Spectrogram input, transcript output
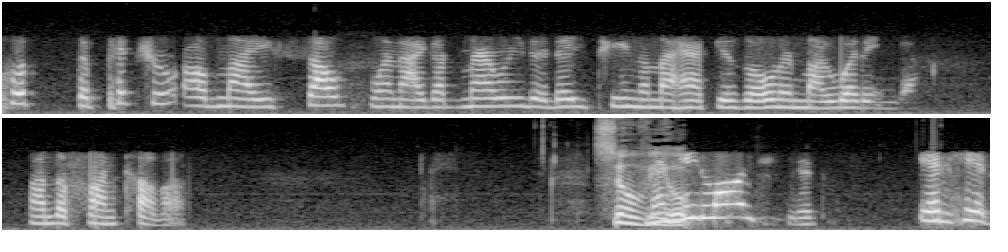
put the picture of myself when I got married at 18 and a half years old in my wedding gown on the front cover. Sylvia. When he launched it, it hit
